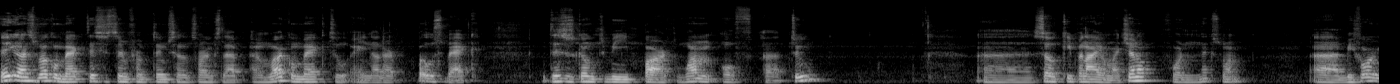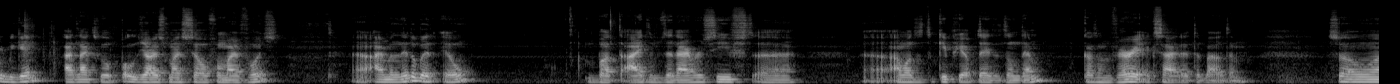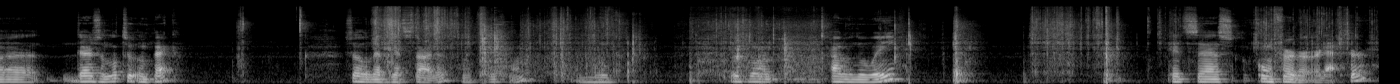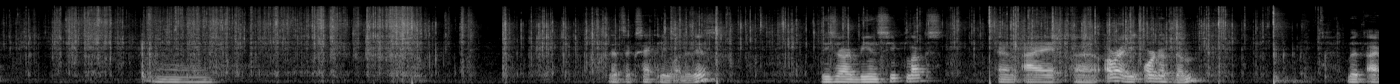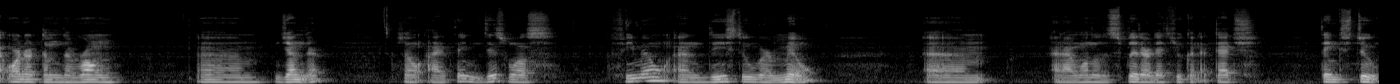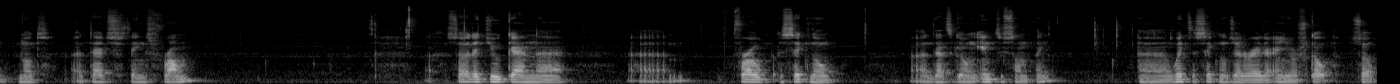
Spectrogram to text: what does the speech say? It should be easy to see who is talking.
Speaker 1: Hey guys, welcome back. This is Tim from Tim's Electronics Lab and welcome back to another post bag. This is going to be part 1 of uh, 2. Uh, so keep an eye on my channel for the next one. Uh, before we begin, I'd like to apologize myself for my voice. Uh, I'm a little bit ill, but the items that I received, uh, uh, I wanted to keep you updated on them because I'm very excited about them. So there's a lot to unpack. So let's get started with this one. I'll move this one out of the way. It says converter adapter. That's exactly what it is. These are BNC plugs and I uh, already ordered them but I ordered them the wrong um, gender so I think this was female and these two were male um, and I wanted a splitter that you can attach things to, not attach things from. Uh, so that you can uh, um, probe a signal uh, that's going into something uh, with the signal generator and your scope. So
